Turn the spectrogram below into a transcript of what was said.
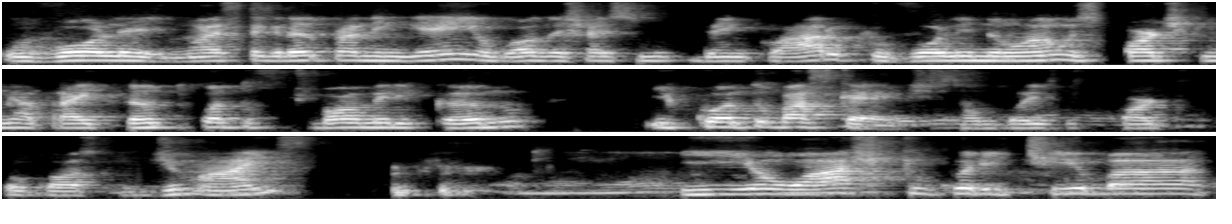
O vôlei não é segredo para ninguém, eu gosto de deixar isso muito bem claro, que o vôlei não é um esporte que me atrai tanto quanto o futebol americano, e quanto o basquete. São dois esportes que eu gosto demais. E eu acho que o Curitiba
